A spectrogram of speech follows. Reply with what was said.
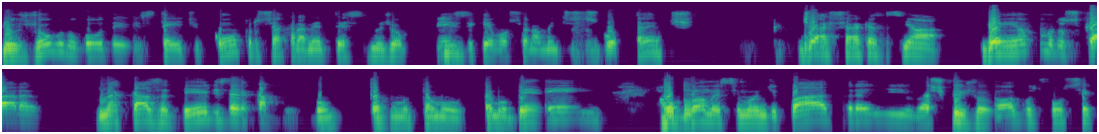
do jogo do Golden State contra o Sacramento ter sido um jogo físico e emocionalmente esgotante, de achar que assim, ah, ganhamos dos caras na casa deles acabou. Estamos bem, roubamos esse monte de quadra e acho que os jogos vão ser,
